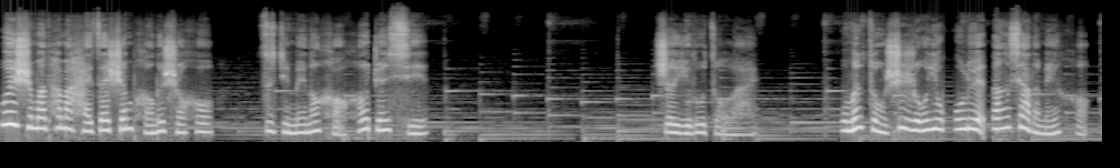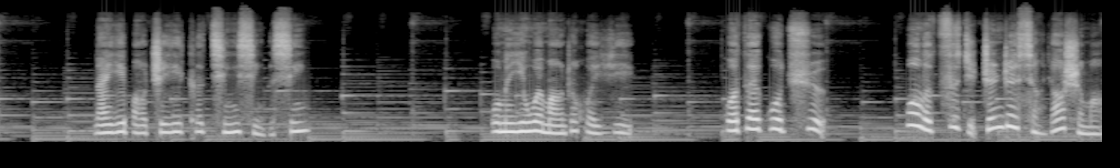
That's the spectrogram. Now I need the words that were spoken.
为什么他们还在身旁的时候，自己没能好好珍惜？这一路走来，我们总是容易忽略当下的美好，难以保持一颗清醒的心。我们因为忙着回忆，活在过去，忘了自己真正想要什么。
